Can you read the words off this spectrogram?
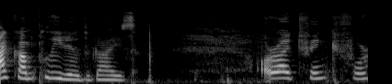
I completed, guys. Alright, thank you for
